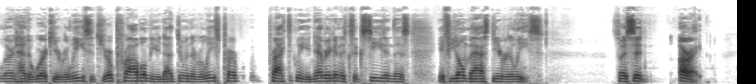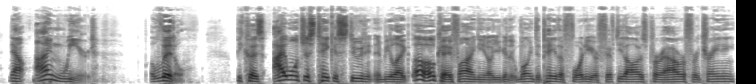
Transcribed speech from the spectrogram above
learn how to work your release. It's your problem. You're not doing the release per- practically. You're never going to succeed in this if you don't master your release." So I said, "All right. Now I'm weird, a little, because I won't just take a student and be like, "Oh, okay, fine. You know, you're going willing to pay the forty or fifty dollars per hour for training.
